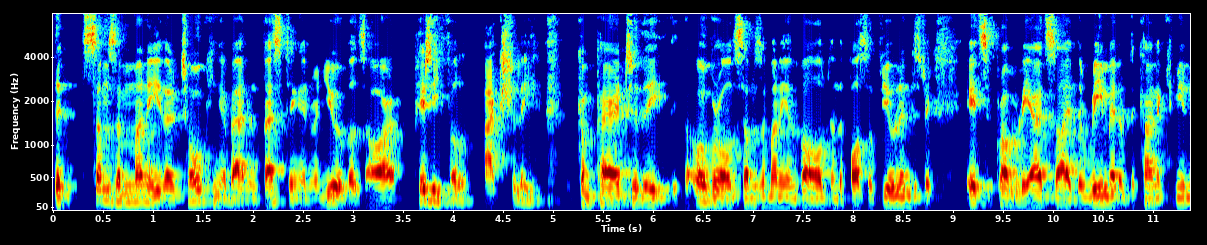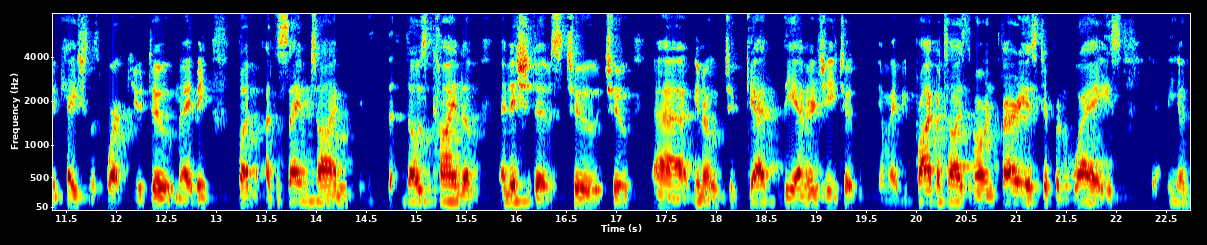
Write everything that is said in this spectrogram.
the sums of money they're talking about investing in renewables are pitiful, actually, compared to the overall sums of money involved in the fossil fuel industry. It's probably outside the remit of the kind of communications work you do, maybe. But at the same time, th- those kind of initiatives to to uh, you know to get the energy to you know, maybe privatize them or in various different ways, you know,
